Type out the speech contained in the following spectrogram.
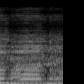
Mm-hmm.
